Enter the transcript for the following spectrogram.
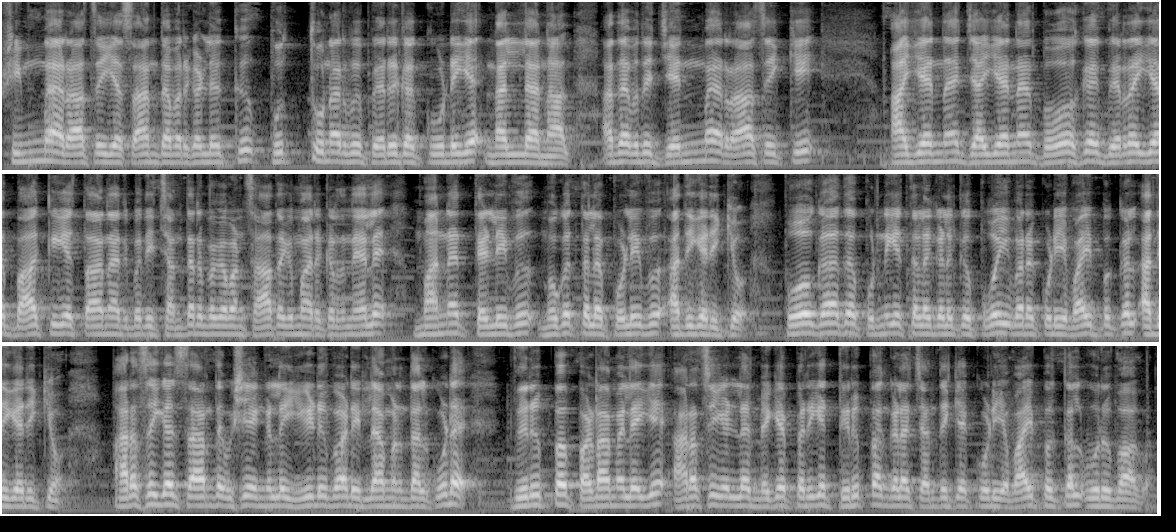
சிம்ம ராசியை சார்ந்தவர்களுக்கு புத்துணர்வு பெருகக்கூடிய நல்ல நாள். அதாவது ஜென்ம ராசிக்கு அயன ஜயன போக விரய பாக்கிய ஸ்தானாதிபதி சந்திர பகவான் சாதகமாக இருக்கிறதுனால மன தெளிவு முகத்தில் பொழிவு அதிகரிக்கும். போகாத புண்ணிய தலங்களுக்கு போய் வரக்கூடிய வாய்ப்புகள் அதிகரிக்கும். அரசியல் சார்ந்த விஷயங்களில் ஈடுபாடு இல்லாமல் இருந்தால் கூட விருப்பப்படாமலேயே அரசியலில் மிகப்பெரிய திருப்பங்களை சந்திக்கக்கூடிய வாய்ப்புகள் உருவாகும்.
